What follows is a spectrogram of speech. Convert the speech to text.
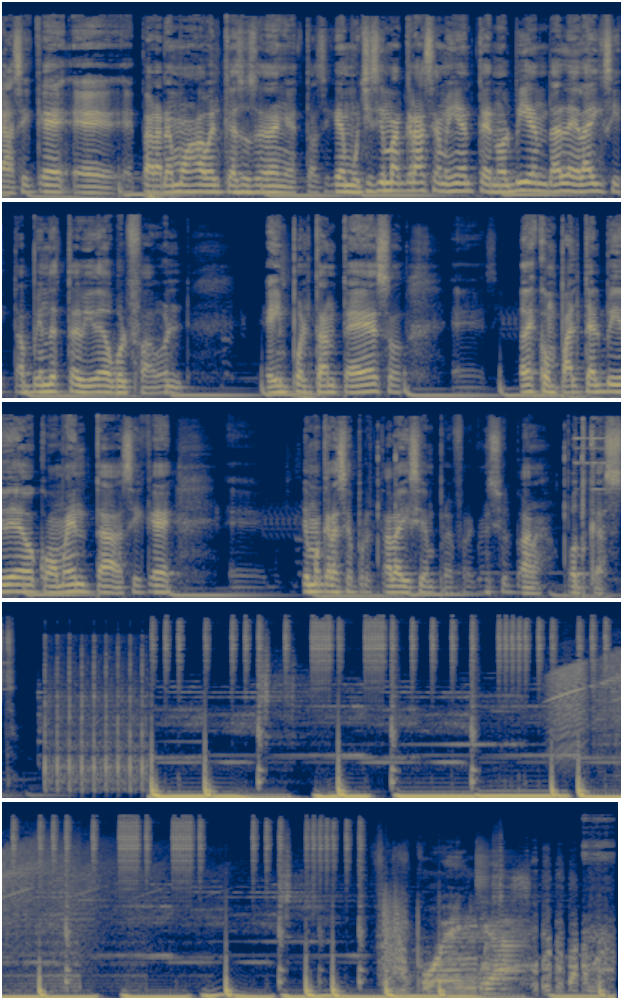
Así que eh, esperaremos a ver qué sucede en esto. Así que muchísimas gracias, mi gente. No olviden darle like si estás viendo este video, por favor. Es importante eso. Eh, si puedes, comparte el video, comenta. Así que eh, muchísimas gracias por estar ahí siempre. Frecuencia Urbana, podcast. Poesia.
